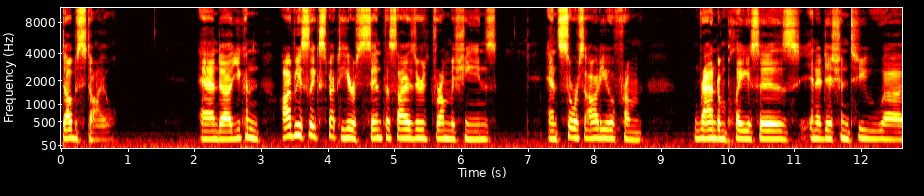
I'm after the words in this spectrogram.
dubstyle. And uh, you can obviously expect to hear synthesizers, drum machines, and source audio from random places, in addition to uh,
